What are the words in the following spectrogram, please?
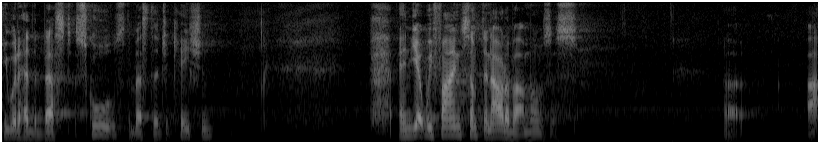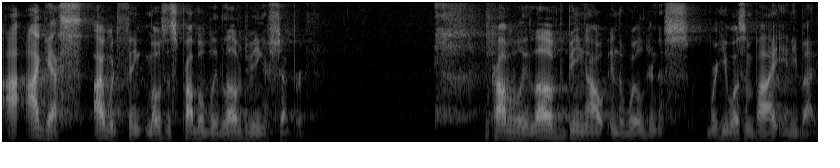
He would have had the best schools, the best education. And yet we find something out about Moses. I, I guess I would think Moses probably loved being a shepherd. He probably loved being out in the wilderness where he wasn't by anybody.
